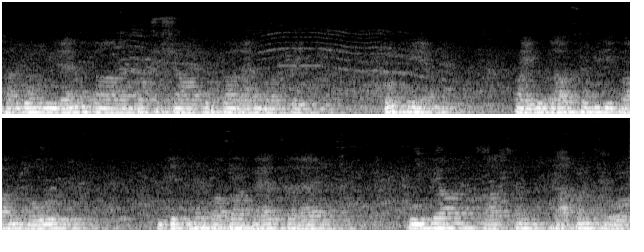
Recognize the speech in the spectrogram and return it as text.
ਸਤਿਗੁਰੂ ਦੀ ਰਹਿਮਤਾਂ ਬਖਸ਼ਿਸ਼ਾਂ ਕਿਰਪਾ ਲੈਣ ਵਾਸਤੇ ਪਹੁੰਚੇ ਹਾਂ। ਭਾਈ ਗੁਰਦਾਸ ਸਿੰਘ ਜੀ ਦੀ ਪਾਵਨ ਬੋਲ ਜਿੱਥੇ ਬਾਬਾ ਪੈਰ ਧਰੈ, ਪੂਜਾ, ਆਸਨ ਸਥਾਪਨ ਸੋ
